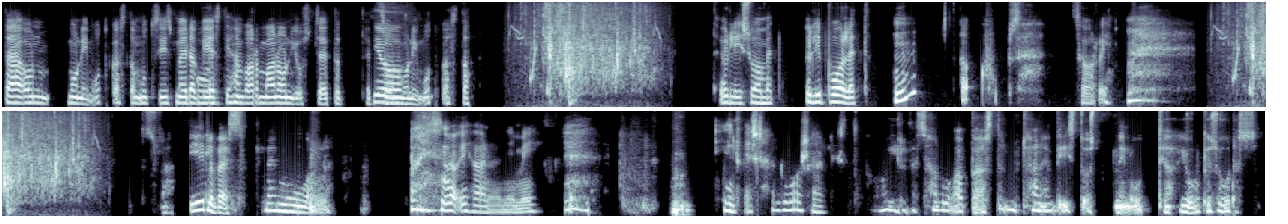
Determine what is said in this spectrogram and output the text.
Tämä on monimutkaista, mutta siis meidän on. viestihän varmaan on just se, että, että se on monimutkaista. Yli Suomet, yli puolet. Mm? Oh, hups. Sorry. Ilves, me muualle. No ihana nimi. Ilves haluaa osallistua. Ilves haluaa päästä nyt hänen 15 minuuttia julkisuudessa.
